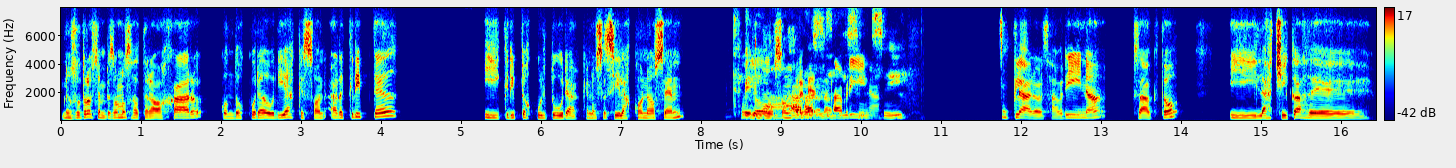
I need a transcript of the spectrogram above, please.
nosotros empezamos a trabajar con dos curadurías que son Artcrypted y Criptoscultura, que no sé si las conocen, pero son tremendas. Sabrina. sí, sí. Claro, Sabrina, exacto, y las chicas de,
